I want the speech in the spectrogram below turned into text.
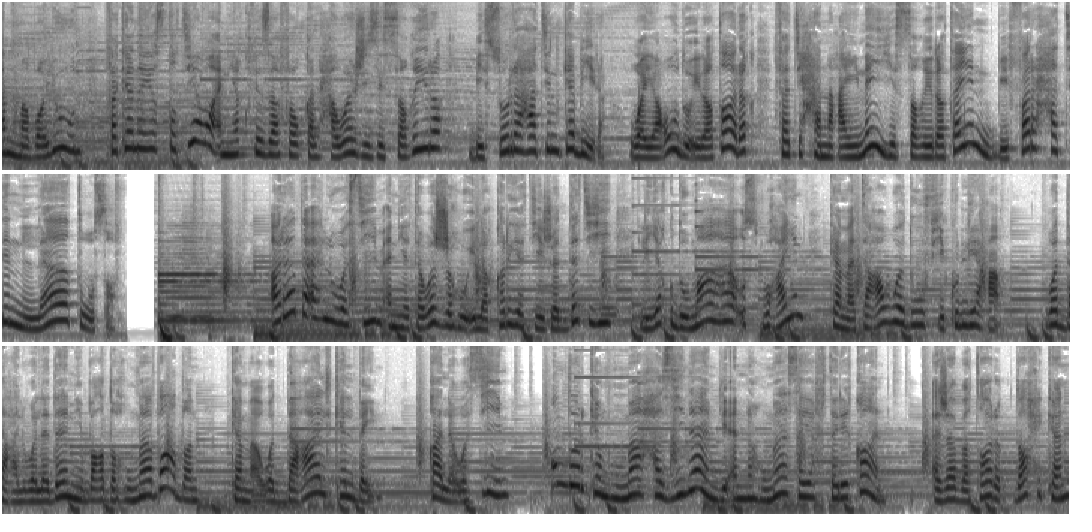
أما بيول فكان يستطيع أن يقفز فوق الحواجز الصغيرة بسرعة كبيرة ويعود إلى طارق فاتحا عينيه الصغيرتين بفرحة لا توصف. أراد أهل وسيم أن يتوجهوا إلى قرية جدته ليقضوا معها أسبوعين كما تعودوا في كل عام. ودع الولدان بعضهما بعضا كما ودعا الكلبين. قال وسيم انظر كم هما حزينان لأنهما سيفترقان. أجاب طارق ضاحكا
